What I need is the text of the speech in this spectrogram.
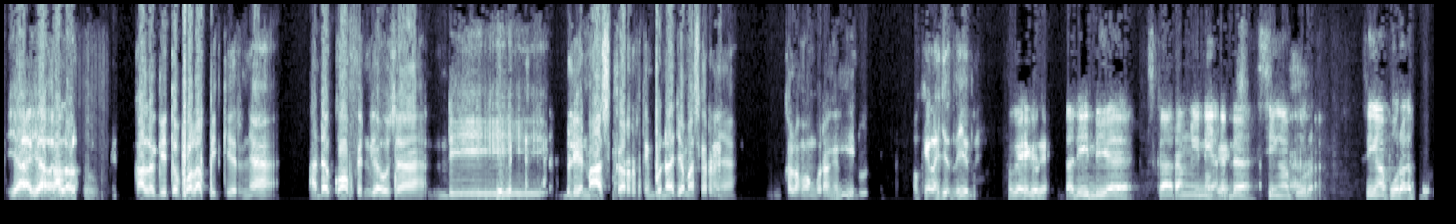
ya, ya Agak- kalau tuh. kalau gitu pola pikirnya ada COVID nggak usah dibeliin masker, timbun aja maskernya. Kalau mau ngurangin Iya. penduduk. Oke lanjut lanjut. Oke, Oke. tadi India ya. Sekarang ini Oke. ada Singapura. Singapura tuh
